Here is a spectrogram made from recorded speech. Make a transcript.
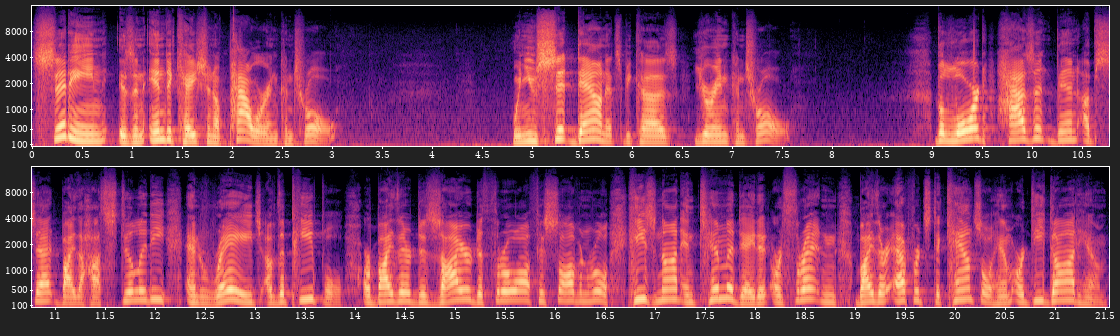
Sitting is an indication of power and control. When you sit down, it's because you're in control. The Lord hasn't been upset by the hostility and rage of the people or by their desire to throw off his sovereign rule. He's not intimidated or threatened by their efforts to cancel him or de-God him.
